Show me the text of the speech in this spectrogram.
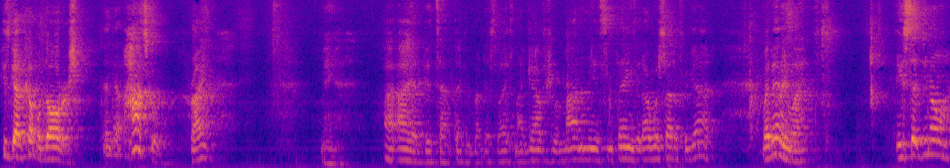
He's got a couple daughters in high school, right? Man, I, I, had a good time thinking about this last night. God was reminding me of some things that I wish I'd have forgot. But anyway, he said, you know,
